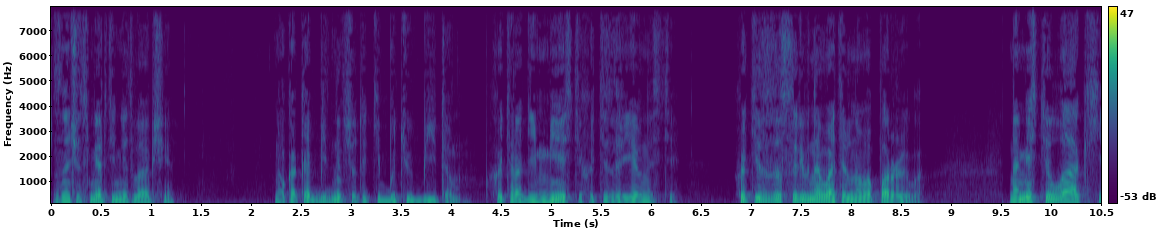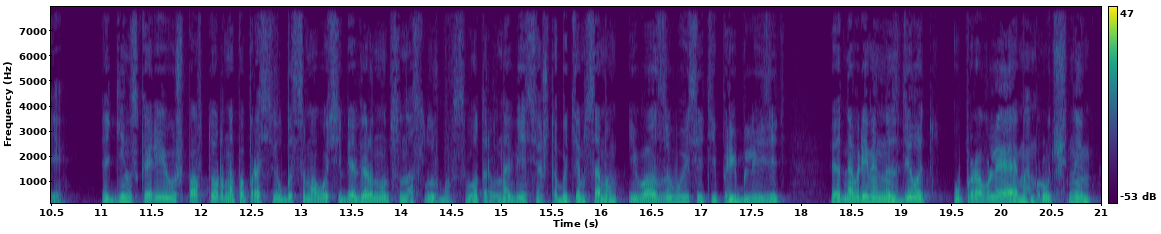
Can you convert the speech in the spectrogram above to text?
Значит, смерти нет вообще. Но как обидно все-таки быть убитым, хоть ради мести, хоть из ревности, хоть из-за соревновательного порыва. На месте Лакхи Эгин скорее уж повторно попросил бы самого себя вернуться на службу в свод равновесия, чтобы тем самым и возвысить, и приблизить, и одновременно сделать управляемым, ручным,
